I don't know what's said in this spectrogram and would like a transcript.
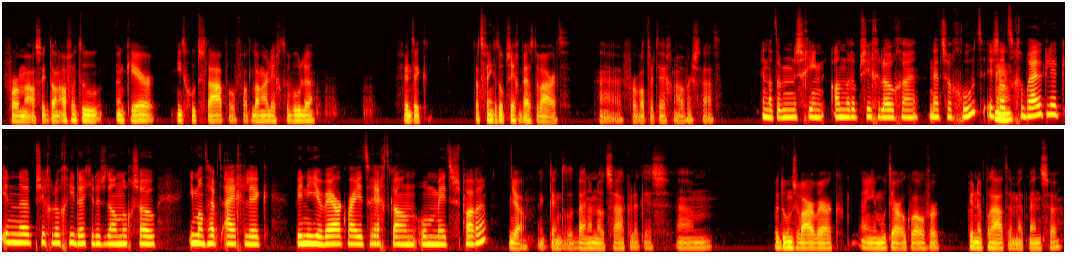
voor me als ik dan af en toe een keer niet goed slaap of wat langer ligt te woelen, vind ik dat vind ik het op zich best waard. eh, voor wat er tegenover staat. En dat hebben misschien andere psychologen net zo goed. Is Mhm. dat gebruikelijk in de psychologie dat je dus dan nog zo iemand hebt eigenlijk binnen je werk waar je terecht kan om mee te sparren? Ja, ik denk dat het bijna noodzakelijk is. Ehm, we doen zwaar werk en je moet daar ook wel over kunnen praten met mensen.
